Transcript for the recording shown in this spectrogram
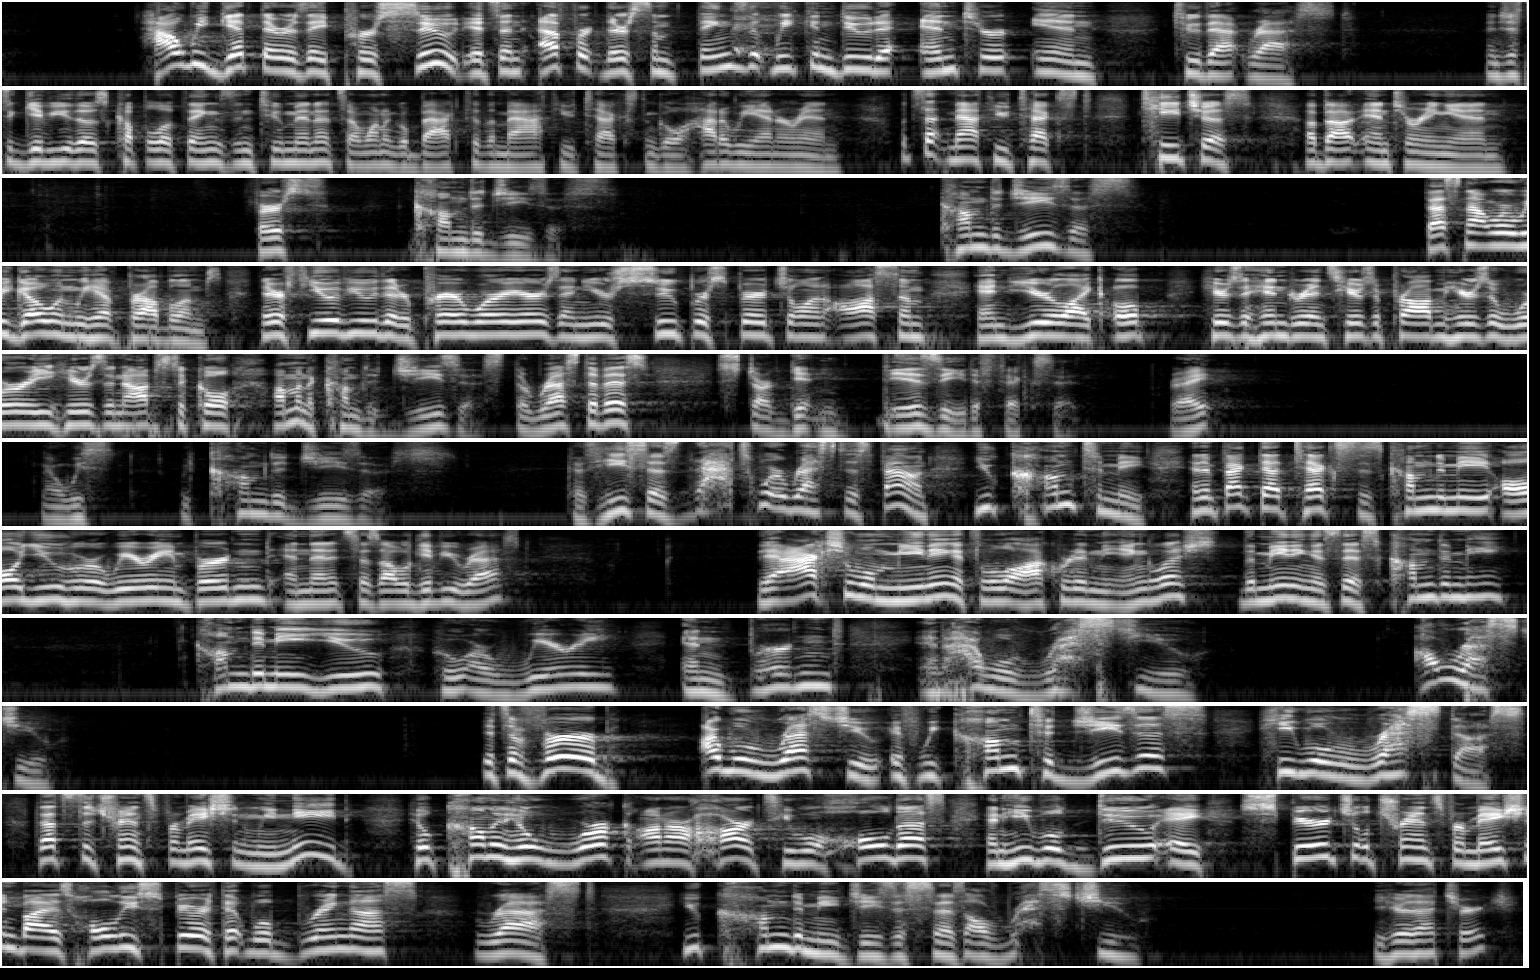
How we get there is a pursuit, it's an effort. There's some things that we can do to enter in to that rest. And just to give you those couple of things in two minutes, I want to go back to the Matthew text and go, how do we enter in? What's that Matthew text teach us about entering in? First, come to Jesus. Come to Jesus. That's not where we go when we have problems. There are a few of you that are prayer warriors and you're super spiritual and awesome, and you're like, oh, here's a hindrance, here's a problem, here's a worry, here's an obstacle. I'm going to come to Jesus. The rest of us start getting busy to fix it, right? Now we, we come to Jesus. Because he says that's where rest is found. You come to me. And in fact, that text says, Come to me, all you who are weary and burdened. And then it says, I will give you rest. The actual meaning, it's a little awkward in the English. The meaning is this Come to me. Come to me, you who are weary and burdened, and I will rest you. I'll rest you. It's a verb. I will rest you. If we come to Jesus, he will rest us. That's the transformation we need. He'll come and He'll work on our hearts. He will hold us and He will do a spiritual transformation by His Holy Spirit that will bring us rest. You come to me, Jesus says, I'll rest you. You hear that, church?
